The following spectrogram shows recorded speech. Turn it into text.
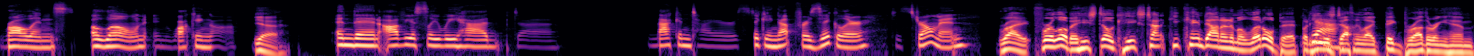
Rollins alone and walking off. Yeah. And then obviously we had uh, McIntyre sticking up for Ziggler to Strowman. Right. For a little bit. He still he, he came down on him a little bit, but he was definitely like big brothering him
